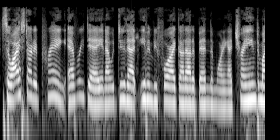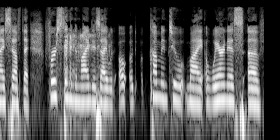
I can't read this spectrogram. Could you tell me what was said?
So I started praying every day and I would do that even before I got out of bed in the morning. I trained myself that first thing in the mind is I would oh, oh, come into my awareness of,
